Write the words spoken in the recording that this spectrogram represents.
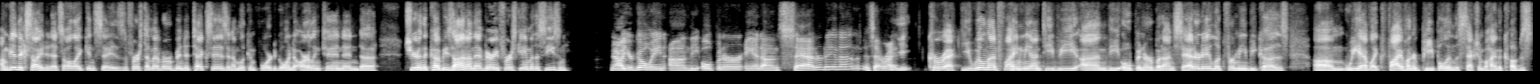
I'm getting excited. That's all I can say. This is the first time I've ever been to Texas, and I'm looking forward to going to Arlington and uh, cheering the Cubbies on on that very first game of the season. Now you're going on the opener and on Saturday, then? Is that right? Correct. You will not find me on TV on the opener, but on Saturday, look for me because um, we have like 500 people in the section behind the Cubs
